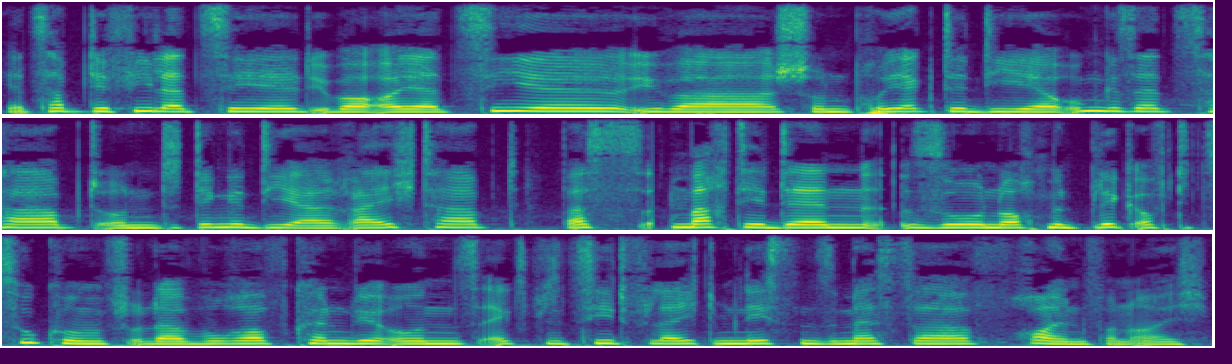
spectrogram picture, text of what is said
Jetzt habt ihr viel erzählt über euer Ziel, über schon Projekte, die ihr umgesetzt habt und Dinge, die ihr erreicht habt. Was macht ihr denn so noch mit Blick auf die Zukunft oder worauf können wir uns explizit vielleicht im nächsten Semester freuen von euch?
